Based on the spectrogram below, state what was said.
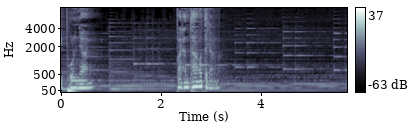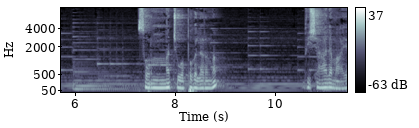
ഇപ്പോൾ ഞാൻ പരന്താമത്തിലാണ് സ്വർണ ചുവപ്പ് കലർന്ന വിശാലമായ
